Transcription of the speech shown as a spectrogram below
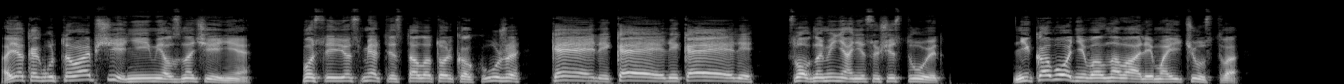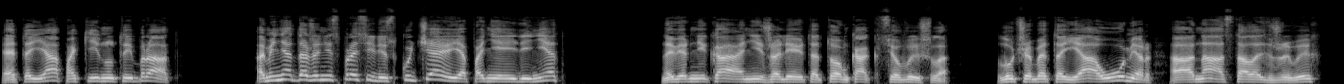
а я как будто вообще не имел значения. После ее смерти стало только хуже. Кейли, Кейли, Кейли, словно меня не существует. Никого не волновали мои чувства. Это я, покинутый брат. А меня даже не спросили, скучаю я по ней или нет. Наверняка они жалеют о том, как все вышло. Лучше бы это я умер, а она осталась в живых.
